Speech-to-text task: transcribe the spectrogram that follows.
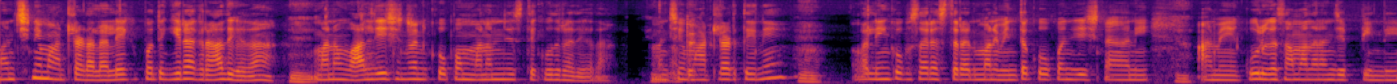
మంచిగా మాట్లాడాలా? లేకపోతే గిరాకు రాదు కదా? మనం వాళ్ళు చేసిన కోపం మనం చేస్తే కుదరదు కదా? మంచిగా మాట్లాడితేనే వాళ్ళు ఇంకొకసారి వస్తారు అది మనం ఎంత కోపం చేసినా కానీ ఆమె కూల్గా సమాధానం చెప్పింది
